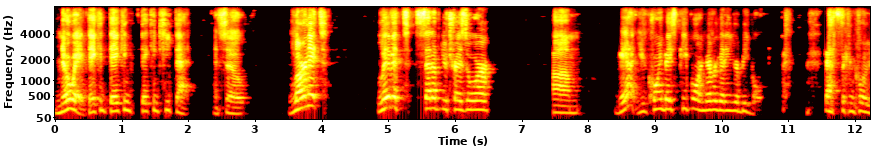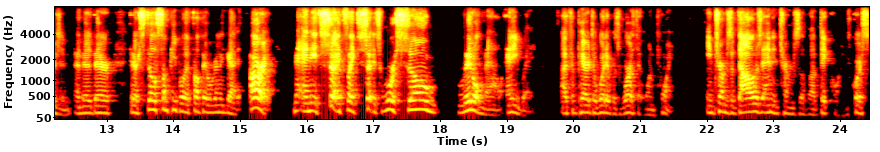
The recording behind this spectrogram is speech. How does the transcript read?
No way. They can they can they can keep that. And so learn it, live it, set up your Trezor. Um, yeah, you Coinbase people are never getting your B Gold. That's the conclusion. And there there there are still some people that thought they were going to get it. All right. And it's so it's like so it's worth so little now anyway, uh, compared to what it was worth at one point in terms of dollars and in terms of uh, Bitcoin. Of course,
